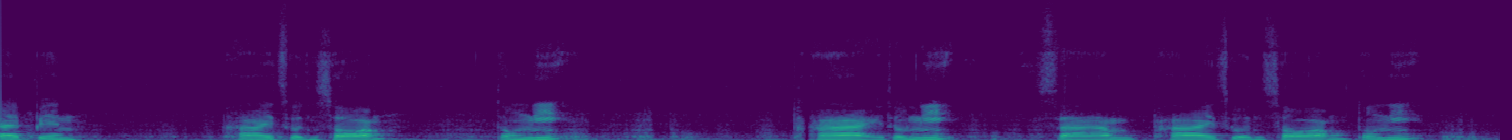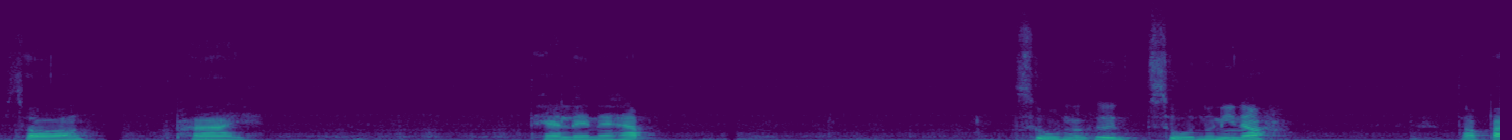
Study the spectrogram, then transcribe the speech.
กลายเป็น พายส่วนสองตรงนี้พายตรงนี้สามพายส่วนสองตรงนี้สองพาย แทนเลยนะครับศูนย์ก็คือศูนย์ตรงนี้เนาะต่อไป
